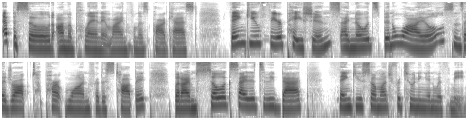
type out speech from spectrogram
episode on the Planet Mindfulness Podcast. Thank you for your patience. I know it's been a while since I dropped part one for this topic, but I'm so excited to be back. Thank you so much for tuning in with me.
